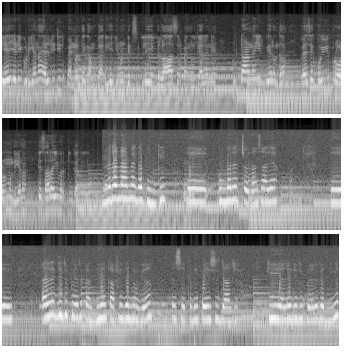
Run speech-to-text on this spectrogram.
ਇਹ ਜਿਹੜੀ ਗੁੜੀਆ ਨਾ ਐਲਈਡੀ ਦੇ ਪੈਨਲ ਤੇ ਕੰਮ ਕਰ ਰਹੀ ਹੈ, ਜਿਹਨੂੰ ਡਿਸਪਲੇ ਗਲਾਸ ਪੈਨਲ ਕਹਿ ਲੈਂਦੇ ਆ। ਟੁੱਟਾ ਨਹੀਂ ਰਿਪੇਅਰ ਹੁੰਦਾ, ਵੈਸੇ ਕੋਈ ਵੀ ਪ੍ਰੋਬਲਮ ਹੁੰਦੀ ਹੈ ਨਾ, ਇਹ ਸਾਰਾ ਹੀ ਵਰਕਿੰਗ ਕਰ ਰਹੀ ਹੈ। ਮੇਰਾ ਨਾਮ ਹੈਗਾ ਪਿੰਕੀ ਤੇ ਉਮਰ 14 ਸਾਲ ਆ। ਤੇ ਐਲਈਡੀ ਰਿਪੇਅਰ ਕਰਦੀ ਹਾਂ, ਕਾਫੀ ਦਿਨ ਹੋ ਗਿਆ। ਤੇ ਸਿੱਖਦੀ ਪਈ ਸੀ ਜਾਂਚ ਕਿ ਐਲਈਡੀ ਰਿਪੇਅਰ ਕਰਨੀ ਆ।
